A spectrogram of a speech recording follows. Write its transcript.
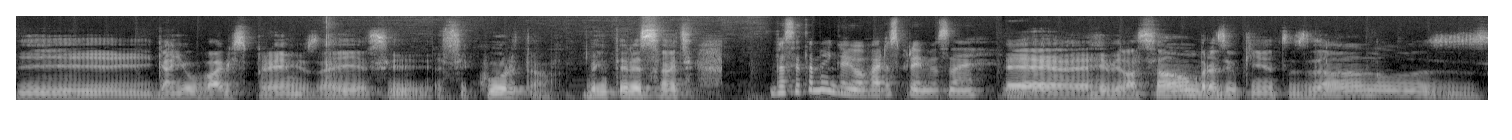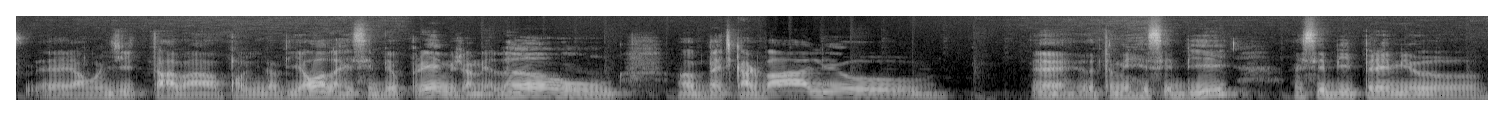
e ganhou vários prêmios aí, esse, esse curta, bem interessante. Você também ganhou vários prêmios, né? É, Revelação, Brasil 500 anos, é, onde estava Paulinho da Viola, recebeu o prêmio, Jamelão, Beth Carvalho, é, eu também recebi. Recebi prêmio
